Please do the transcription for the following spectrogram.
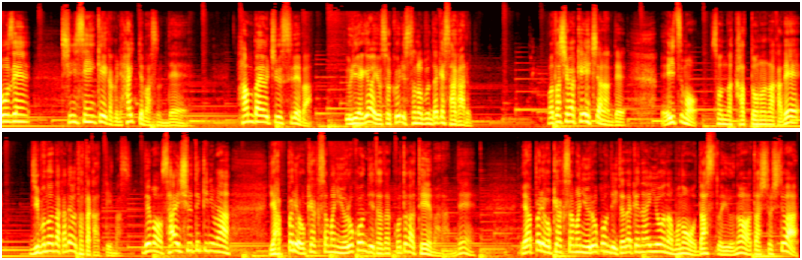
当然新製品計画に入ってますんで販売を中止すれば売上は予測よりその分だけ下がる。私は経営者なんでいつもそんな葛藤の中で自分の中では戦っています。でも最終的にはやっぱりお客様に喜んでいただくことがテーマなんでやっぱりお客様に喜んでいただけないようなものを出すというのは私としては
